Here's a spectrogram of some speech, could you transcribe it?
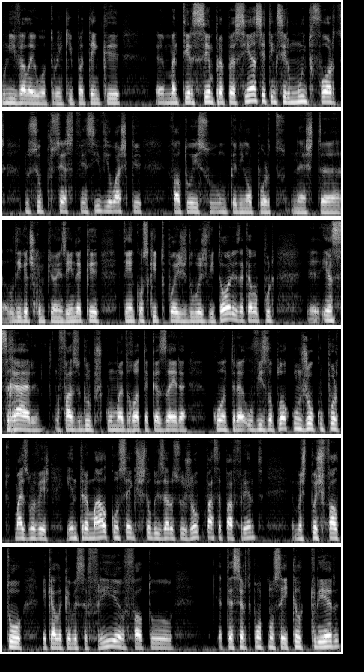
o nível é outro. A equipa tem que manter sempre a paciência, tem que ser muito forte no seu processo defensivo e eu acho que faltou isso um bocadinho ao Porto nesta Liga dos Campeões, ainda que tenha conseguido depois duas vitórias, acaba por eh, encerrar a fase de grupos com uma derrota caseira contra o Wisla Plock, um jogo que o Porto, mais uma vez, entra mal, consegue estabilizar o seu jogo, passa para a frente, mas depois faltou aquela cabeça fria, faltou até certo ponto, não sei, aquele querer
